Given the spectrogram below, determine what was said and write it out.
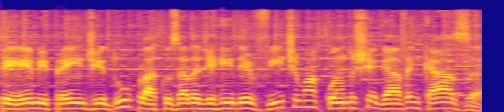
PM prende dupla acusada de render vítima quando chegava em casa.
